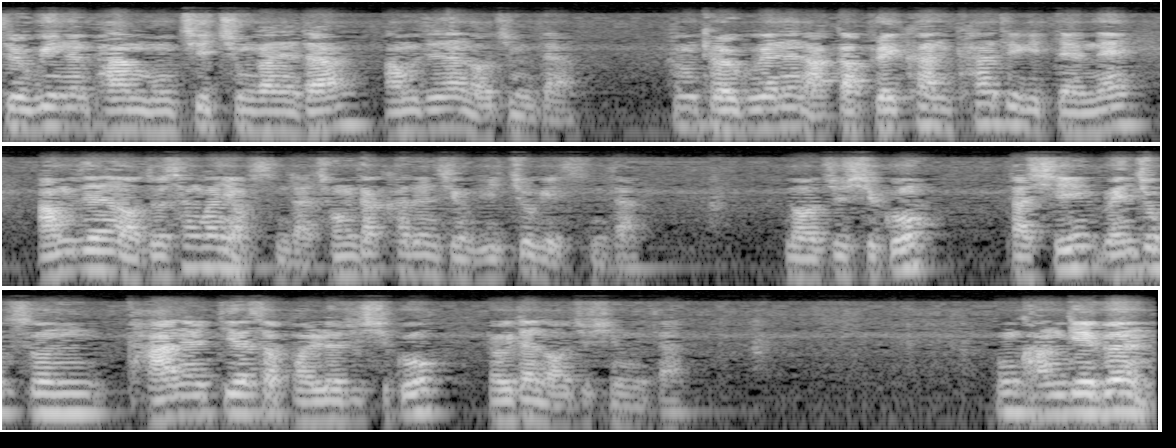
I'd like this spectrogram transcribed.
들고 있는 반 뭉치 중간에다 아무데나 넣어줍니다. 그럼 결국에는 아까 브레이크한 카드이기 때문에 아무데나 넣어도 상관이 없습니다. 정답 카드는 지금 위쪽에 있습니다. 넣어주시고 다시 왼쪽 손 반을 띄어서 벌려주시고 여기다 넣어주십니다. 그럼 관객은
